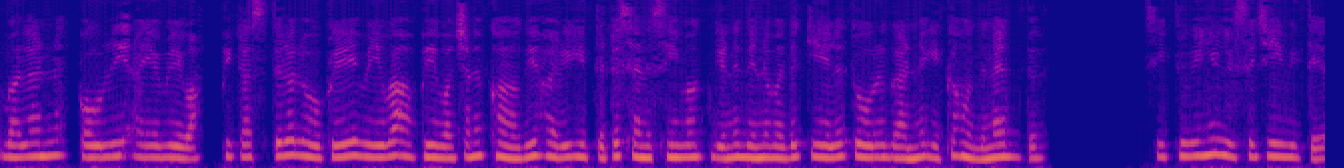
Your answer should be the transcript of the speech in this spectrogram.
බලන්න පෞලේ අය වේවා. පිටස්තර ලෝකයේ වේවා. අපේ වචන කාගේ හරි හිතට සැනසීමක් ගෙන දෙනවද කියලා තෝරගන්න එක හොඳ නැද්ද? සිතුවිලි ලෙස ජීවිතය.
